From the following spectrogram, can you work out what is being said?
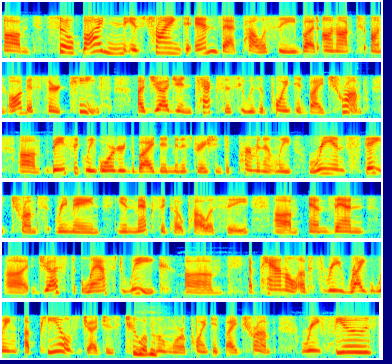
Um, So Biden is trying to end that policy, but on Oct- on August 13th, a judge in Texas who was appointed by Trump um, basically ordered the Biden administration to permanently reinstate Trump's remain in Mexico policy. Um, and then uh, just last week, um, a panel of three right wing appeals judges, 2 mm-hmm. of whom were appointed by Trump, refused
